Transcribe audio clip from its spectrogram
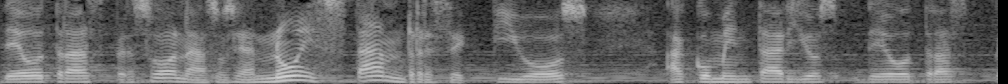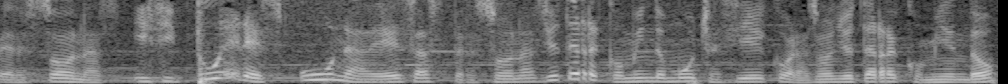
de otras personas, o sea, no están receptivos a comentarios de otras personas. Y si tú eres una de esas personas, yo te recomiendo mucho, así de corazón, yo te recomiendo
